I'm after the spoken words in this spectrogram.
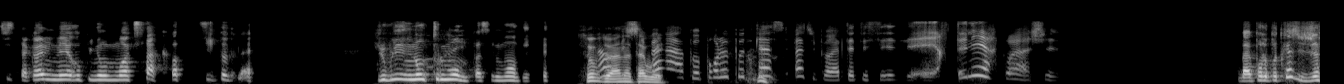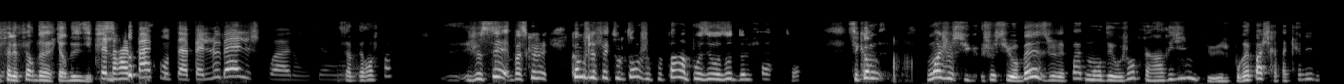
tu as quand même une meilleure opinion de moi que ça, quoi, s'il te plaît. J'oublie les noms de tout le monde, pas seulement des... Sauf Non, de Anna Tawai. pour, pour le podcast, je sais pas, tu pourrais peut-être essayer de les retenir quoi. Je... Bah, pour le podcast, j'ai déjà fait l'effort de regarder des. T'aimerais pas qu'on t'appelle le Belge quoi donc. euh, Ça me dérange pas. Je sais, parce que comme je le fais tout le temps, je peux pas imposer aux autres de le faire. tu vois. C'est comme moi, je suis, je suis obèse, je vais pas demander aux gens de faire un régime. Je pourrais pas, je serais pas crédible.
